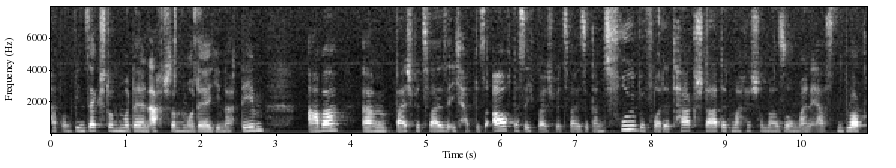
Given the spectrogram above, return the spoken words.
habe irgendwie ein 6-Stunden-Modell, ein 8-Stunden-Modell, je nachdem. Aber ähm, beispielsweise, ich habe das auch, dass ich beispielsweise ganz früh, bevor der Tag startet, mache ich schon mal so meinen ersten Block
